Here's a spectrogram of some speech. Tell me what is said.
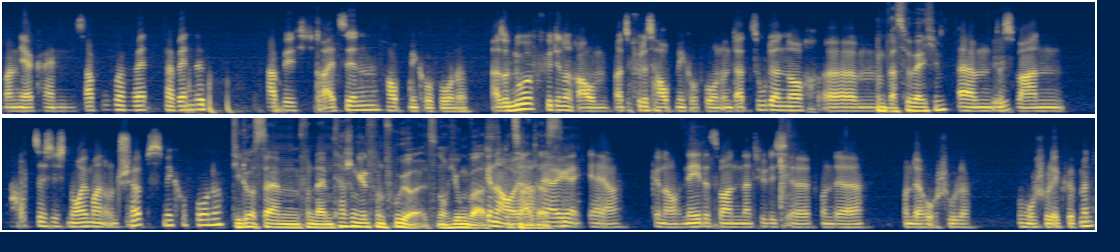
man ja keinen Subwoofer verwendet, habe ich 13 Hauptmikrofone. Also nur für den Raum, also für das Hauptmikrofon. Und dazu dann noch. Ähm, und was für welche? Ähm, okay. Das waren hauptsächlich Neumann und Schöps Mikrofone. Die du aus deinem, von deinem Taschengeld von früher, als du noch jung warst, genau, bezahlt ja, hast. Ja, ja, ja, genau. Nee, das waren natürlich äh, von, der, von der Hochschule, Hochschulequipment.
